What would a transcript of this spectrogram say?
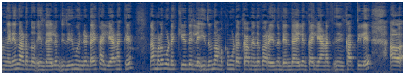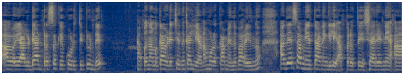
അങ്ങനെ നടന്നു. എന്തായാലും ഇതിന് മുന്നുണ്ടായ കല്യാണമൊക്കെ നമ്മൾ മുടക്കിയതല്ലേ? ഇതും നമുക്ക് മുടക്കാം എന്ന് പറയുന്നുണ്ട്. എന്തായാലും കല്യാണ കത്തിൽ അയാളുടെ അഡ്രസ്സൊക്കെ കൊടുത്തിട്ടുണ്ട്. അപ്പൊ നമുക്ക് അവിടെ ചെന്ന് കല്യാണം മുടക്കാം എന്ന് പറയുന്നു. അതേ സമയത്താണെങ്കിൽ അപ്പുറത്ത് ശരണ്യ ആ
